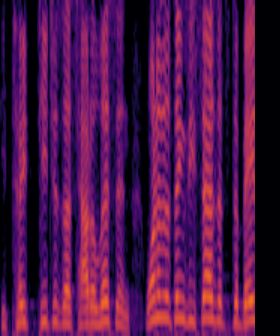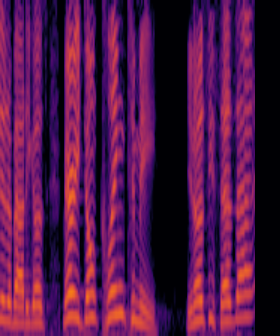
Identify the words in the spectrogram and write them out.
He t- teaches us how to listen. One of the things he says that's debated about, he goes, Mary, don't cling to me. You notice he says that?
